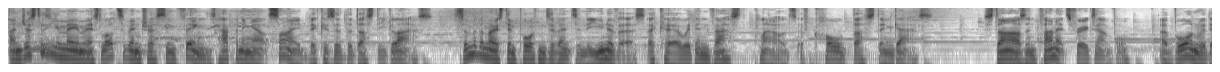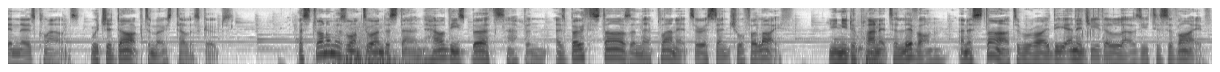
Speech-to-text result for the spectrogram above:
And just as you may miss lots of interesting things happening outside because of the dusty glass, some of the most important events in the universe occur within vast clouds of cold dust and gas. Stars and planets, for example, are born within those clouds, which are dark to most telescopes. Astronomers want to understand how these births happen, as both stars and their planets are essential for life. You need a planet to live on, and a star to provide the energy that allows you to survive.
